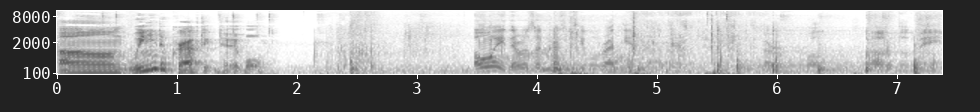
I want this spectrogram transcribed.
Um, we need a crafting table. Oh wait, there was a crafting table right at the end. Or well, of the main.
